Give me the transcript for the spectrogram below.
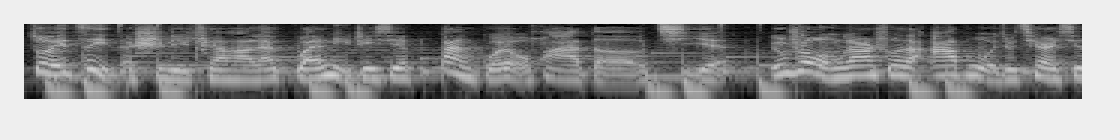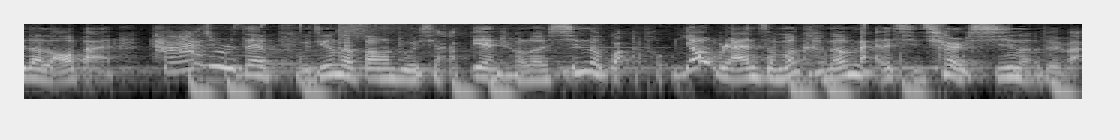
作为自己的势力圈哈，来管理这些半国有化的企业。比如说我们刚刚说的阿布，就切尔西的老板，他就是在普京的帮助下变成了新的寡头，要不然怎么可能买得起切尔西呢？对吧？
